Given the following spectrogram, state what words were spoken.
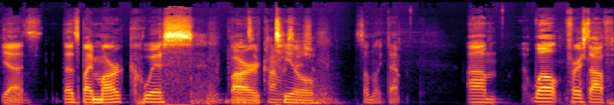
Yeah, That's by Marquis points of Bartiel, conversation. Something like that. Um, well, first off,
